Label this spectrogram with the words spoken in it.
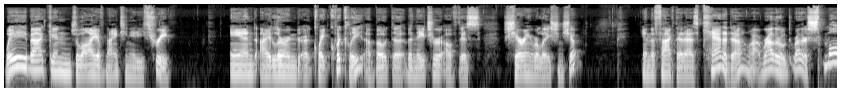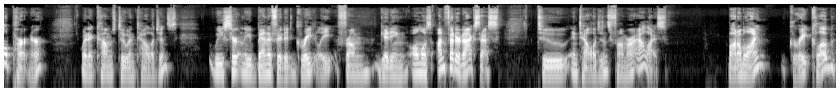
way back in July of 1983. And I learned uh, quite quickly about the, the nature of this sharing relationship and the fact that as Canada, a rather, rather small partner when it comes to intelligence, we certainly benefited greatly from getting almost unfettered access to intelligence from our allies. Bottom line great club,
